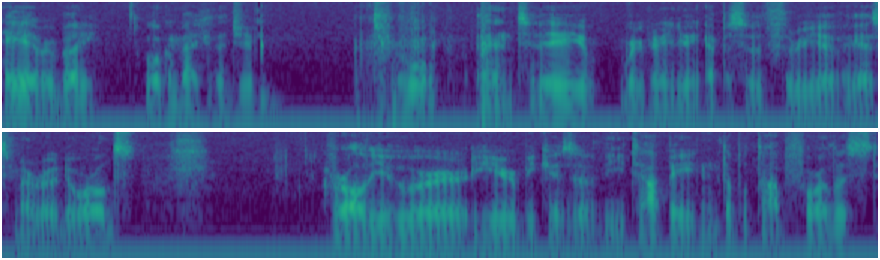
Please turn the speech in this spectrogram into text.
Hey everybody, welcome back to the gym. It's Rahul, and today we're going to be doing episode 3 of, I guess, my Road to Worlds. For all of you who are here because of the top 8 and double top 4 list,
